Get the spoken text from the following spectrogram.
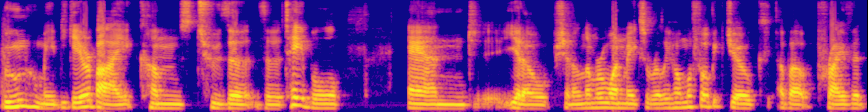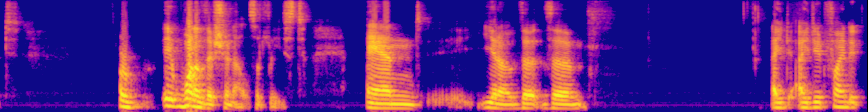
Boone, who may be gay or bi, comes to the the table, and you know, Chanel number one makes a really homophobic joke about private, or it, one of the Chanels at least, and you know the the I, I did find it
